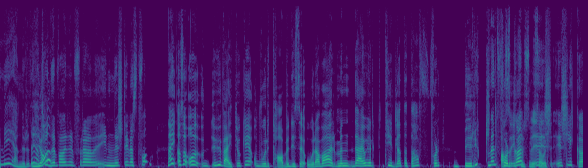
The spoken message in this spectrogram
mener du det? Jeg Ja. trodde det var fra innerst i Vestfold. Nei, altså, og hun veit jo ikke hvor tabu disse orda var, men det er jo helt tydelig at dette har folk brukt Men altså, folk i har slikka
